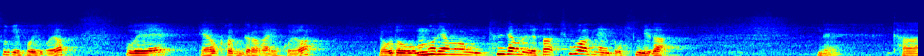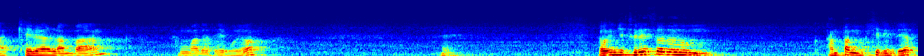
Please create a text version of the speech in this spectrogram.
숲이 보이고요. 위에 에어컨 들어가 있고요. 여기도 온물형 천장으로 돼서 층고가 굉장히 높습니다. 네, 다 개별 난방 방마다 되고요. 네. 여기 이제 드레스룸 안방 욕실인데요.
